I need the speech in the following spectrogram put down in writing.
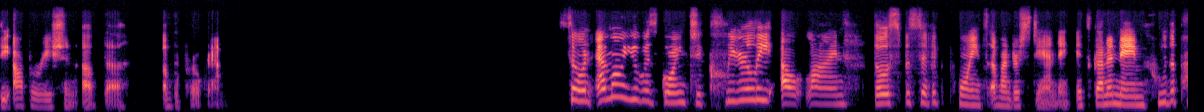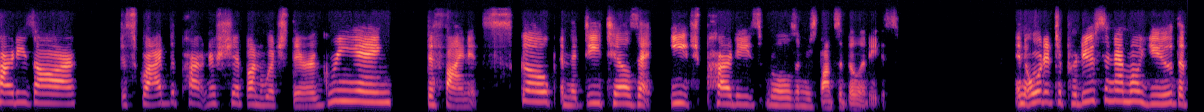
the operation of the of the program. So an MOU is going to clearly outline those specific points of understanding. It's going to name who the parties are, describe the partnership on which they're agreeing, define its scope, and the details that each party's roles and responsibilities. In order to produce an MOU, the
